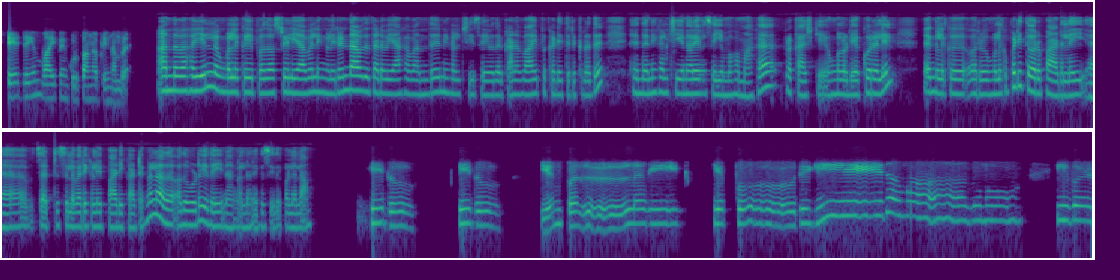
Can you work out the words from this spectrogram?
ஸ்டேஜையும் வாய்ப்பையும் கொடுப்பாங்க அப்படின்னு நம்புறேன். அந்த வகையில் உங்களுக்கு இப்போது ஆஸ்திரேலியாவில் நீங்கள் இரண்டாவது தடவையாக வந்து நிகழ்ச்சி செய்வதற்கான வாய்ப்பு கிடைத்திருக்கிறது. இந்த நிகழ்ச்சியை நிறைவு செய்யும் முகமாக பிரகாஷ் கே உங்களுடைய குரலில் எங்களுக்கு ஒரு உங்களுக்கு பிடித்த ஒரு பாடலை அஹ், சற்று சில வரிகளை பாடி காட்டுங்கள். அது அதோடு இதை நாங்கள் நிறைவு செய்து கொள்ளலாம். இது இது என் பல்லவி. எப்போது கீதமாகுமோ? இவள்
